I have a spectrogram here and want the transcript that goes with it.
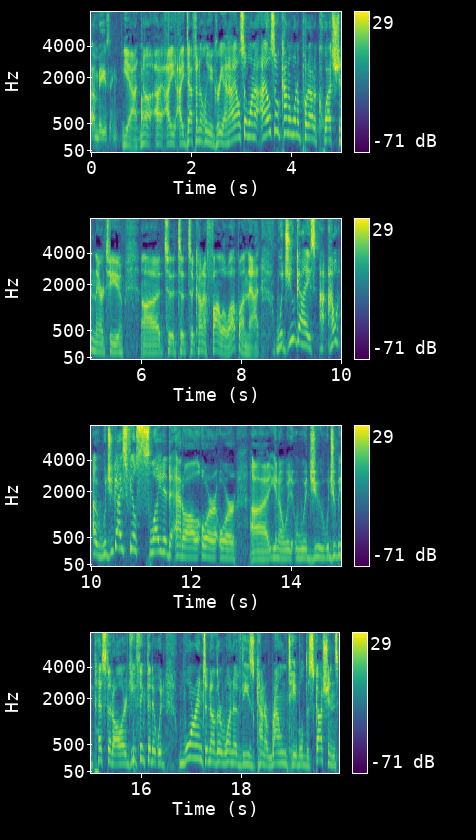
amazing. Yeah, no, I, I, I definitely agree, and I also want to. I also kind of want to put out a question there to you, uh, to to, to kind of follow up on that. Would you guys how uh, would you guys feel slighted at all, or or uh, you know would you would you be pissed at all, or do you think that it would warrant another one of these kind of roundtable discussions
